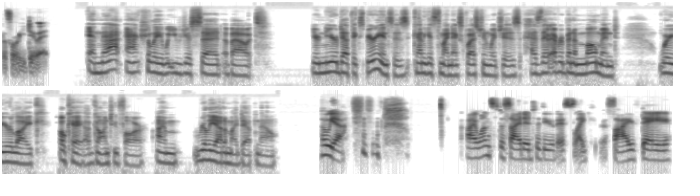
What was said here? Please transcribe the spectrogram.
before you do it And that actually, what you just said about your near death experiences kind of gets to my next question, which is Has there ever been a moment where you're like, okay, I've gone too far? I'm really out of my depth now. Oh yeah. I once decided to do this like five day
